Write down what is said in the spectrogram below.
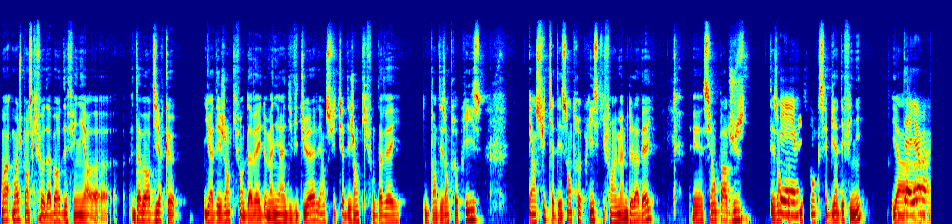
Moi, moi je pense qu'il faut d'abord définir, euh, d'abord dire que il y a des gens qui font de la veille de manière individuelle et ensuite il y a des gens qui font de la veille dans des entreprises et ensuite il y a des entreprises qui font eux-mêmes de la veille. Et si on parle juste des entreprises, donc c'est bien défini. D'ailleurs,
